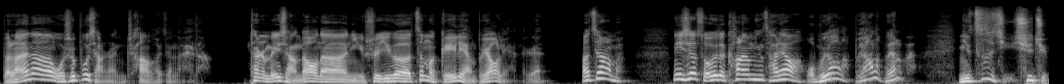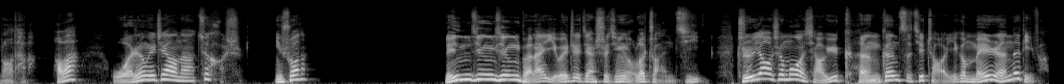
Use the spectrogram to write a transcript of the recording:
本来呢，我是不想让你掺和进来的，但是没想到呢，你是一个这么给脸不要脸的人啊！这样吧，那些所谓的康良平材料啊，我不要了，不要了，不要了，不要，你自己去举报他吧，好吧？我认为这样呢最合适，你说呢？”林晶晶本来以为这件事情有了转机，只要是莫小鱼肯跟自己找一个没人的地方，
